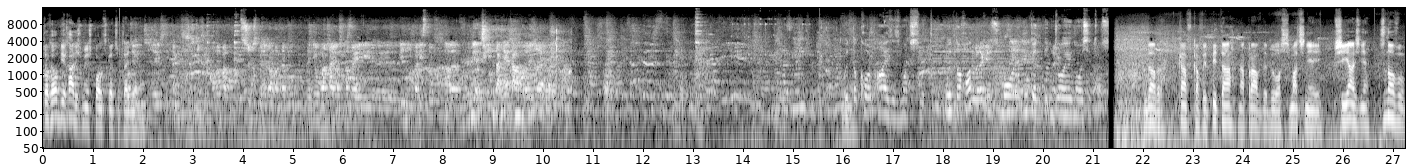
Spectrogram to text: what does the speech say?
trochę objechaliśmy już Polskę, czy tutaj nie wiem. Że jeśli tak robili takie kawy, że With the cold ice is much sweet. With the hot is more, you can enjoy more citrus. Dobra, kawka wypita, naprawdę było smacznie i przyjaźnie. Znowu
